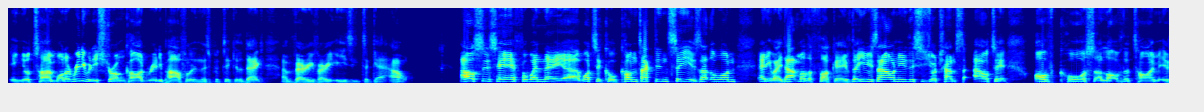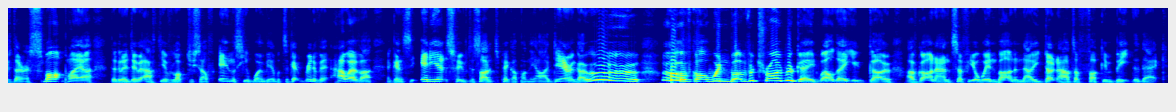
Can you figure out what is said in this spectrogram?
in your turn one. A really, really strong card, really powerful in this particular deck, and very, very easy to get out. Else is here for when they, uh, what's it called? Contact in C? Is that the one? Anyway, that motherfucker. If they use that on you, this is your chance to out it. Of course, a lot of the time, if they're a smart player, they're going to do it after you've locked yourself in, so you won't be able to get rid of it. However, against the idiots who've decided to pick up on the idea and go, ooh, oh, I've got a win button for Tri Brigade. Well, there you go. I've got an answer for your win button, and now you don't know how to fucking beat the deck.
